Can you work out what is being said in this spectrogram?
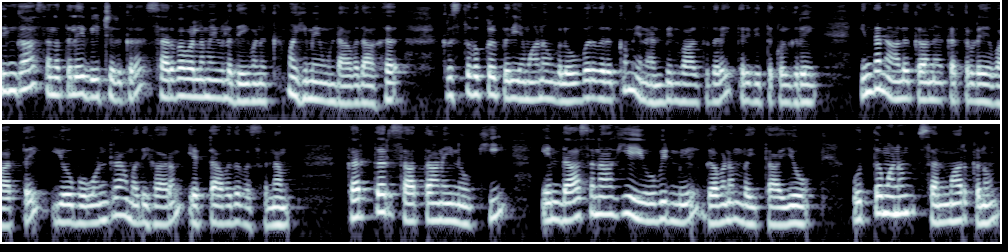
சிங்காசனத்திலே வீற்றிருக்கிற சர்வ வல்லமையுள்ள தேவனுக்கு மகிமை உண்டாவதாக. கிறிஸ்துவுக்குள் பிரியமான உங்கள் ஒவ்வொருவருக்கும் என் அன்பின் வாழ்த்துதலை தெரிவித்துக் கொள்கிறேன். இந்த நாளுக்கான கர்த்தருடைய வார்த்தை யோபு ஒன்றாம் அதிகாரம் எட்டாவது வசனம். கர்த்தர் சாத்தானை நோக்கி என் தாசனாகிய யோபின் மேல் கவனம் வைத்தாயோ? உத்தமனும் சன்மார்க்கனும்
